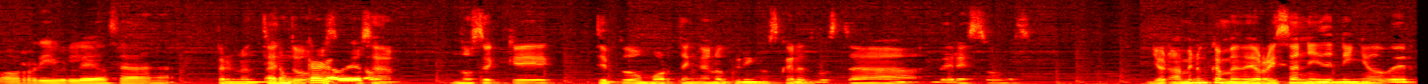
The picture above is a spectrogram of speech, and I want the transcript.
horrible, o sea. Pero no entiendo, o sea, no sé qué tipo de humor tengan los gringos que les gusta ver eso. Yo, a mí nunca me dio risa ni de niño ver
